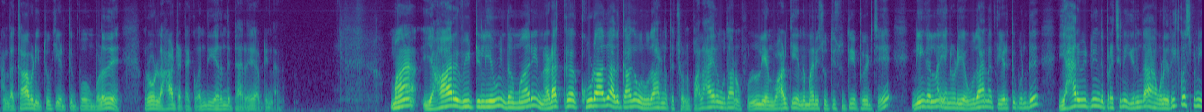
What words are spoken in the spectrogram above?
அந்த காவடி தூக்கி எடுத்து போகும் பொழுது ரோடில் ஹார்ட் அட்டாக் வந்து இறந்துட்டாரு அப்படின்னாங்க. மா யார் வீட்டிலையும் இந்த மாதிரி நடக்கக்கூடாது. அதுக்காக ஒரு உதாரணத்தை சொல்லணும். பல ஆயிரம் உதாரணம். ஃபுல் என் வாழ்க்கையை இந்த மாதிரி சுற்றி சுற்றியே போயிடுச்சு. நீங்கள்லாம் என்னுடைய உதாரணத்தை எடுத்துக்கொண்டு யார் வீட்லேயும் இந்த பிரச்சனை இருந்தால் அவங்கள ரீக்வஸ்ட் பண்ணி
